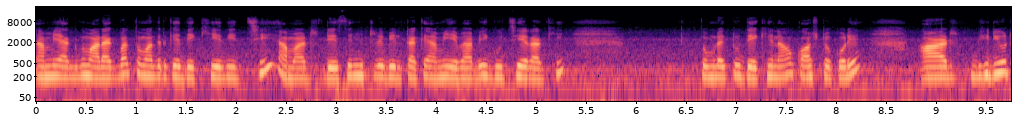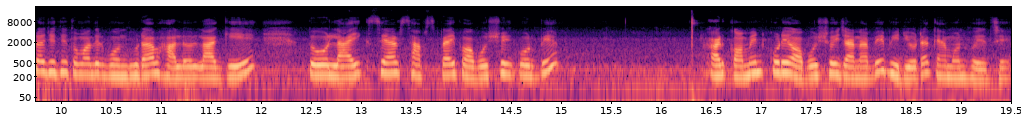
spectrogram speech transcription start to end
আমি একদম আর একবার তোমাদেরকে দেখিয়ে দিচ্ছি। আমার ড্রেসিং টেবিলটাকে আমি এভাবেই গুছিয়ে রাখি। তোমরা একটু দেখে নাও, কষ্ট করে। আর ভিডিওটা যদি তোমাদের বন্ধুরা ভালো লাগে, তো লাইক শেয়ার সাবস্ক্রাইব অবশ্যই করবে। আর কমেন্ট করে অবশ্যই জানাবে ভিডিওটা কেমন হয়েছে।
